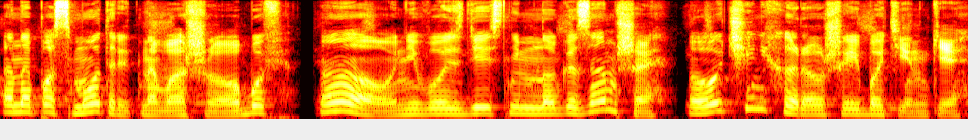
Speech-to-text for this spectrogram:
Она посмотрит на вашу обувь. О, у него здесь немного замши. Очень хорошие ботинки.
